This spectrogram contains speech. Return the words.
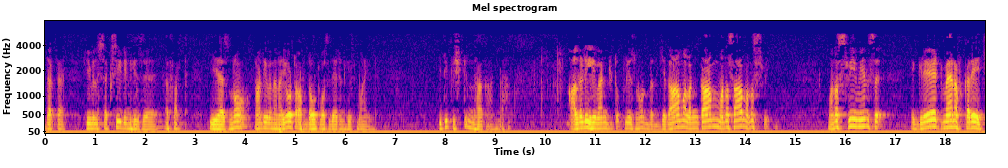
that uh, he will succeed in his uh, effort. He has no not even an iota of doubt was there in his mind. Iti kishkindha kanda already he went to please note that jagama lankam manasa manasvi. Manasvi means a great man of courage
